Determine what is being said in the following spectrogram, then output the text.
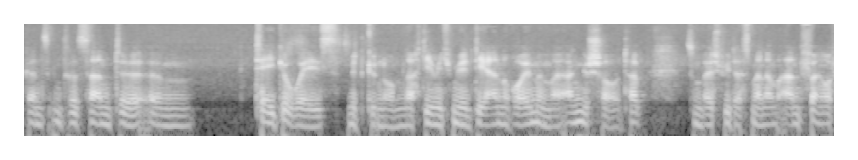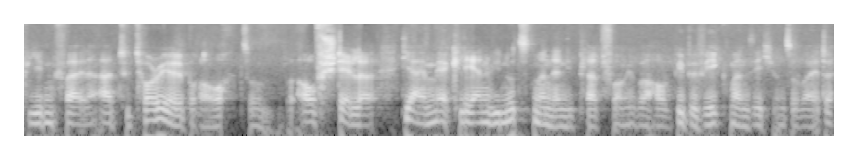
ganz interessante ähm, Takeaways mitgenommen, nachdem ich mir deren Räume mal angeschaut habe. Zum Beispiel, dass man am Anfang auf jeden Fall eine Art Tutorial braucht, so Aufsteller, die einem erklären, wie nutzt man denn die Plattform überhaupt, wie bewegt man sich und so weiter.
